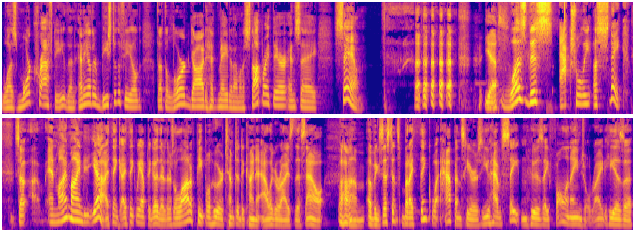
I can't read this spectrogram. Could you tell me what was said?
was more crafty than any other beast of the field that the Lord God had made. And I'm going to stop right there and say, Sam. yes. Was this actually a snake? So, uh, in my mind, yeah, I think I think we have to go there. There's a lot of people who are tempted to kind of allegorize this out uh-huh. um, of existence, but I think what happens here is you have Satan, who is a fallen angel, right? He is a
